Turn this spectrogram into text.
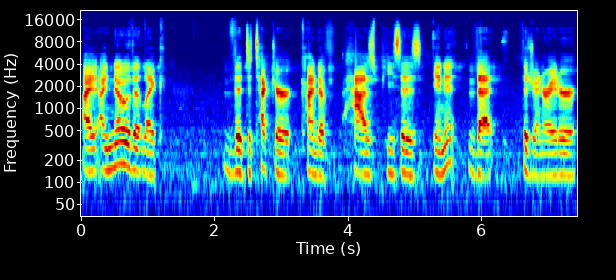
I, I know that like the detector kind of has pieces in it that the generator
